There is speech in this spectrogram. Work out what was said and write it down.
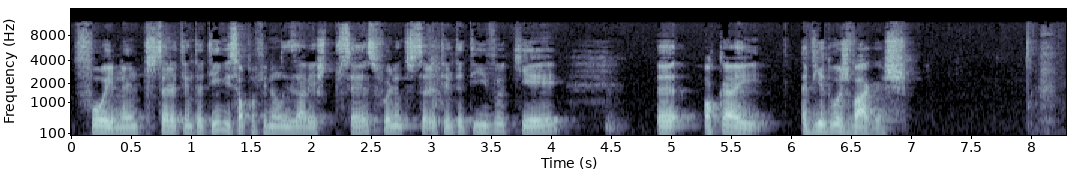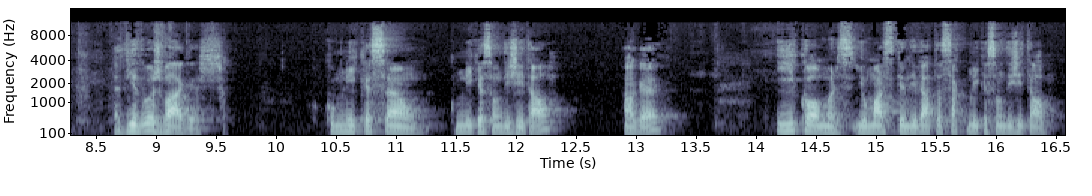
Foi na terceira tentativa, e só para finalizar este processo, foi na terceira tentativa que é, eh, ok, havia duas vagas. Havia duas vagas. Comunicação, comunicação digital, ok? E e-commerce. E o Márcio candidata-se à comunicação digital.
